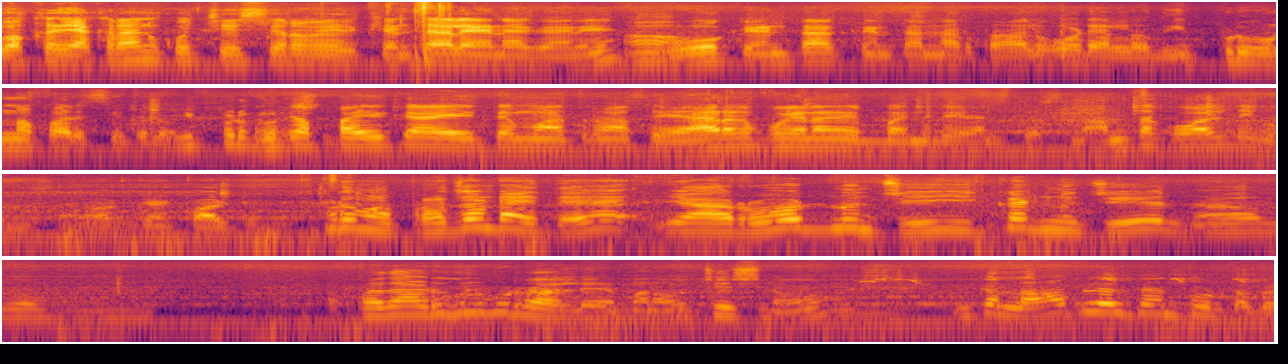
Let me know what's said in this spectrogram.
ఒక ఎకరానికి వచ్చేసి ఇరవై ఐదు క్వింటాలు అయినా ఆ. ఓ కింటా కింటన్నర తాలు కూడా వెళ్ళదు. ఇప్పుడు ఉన్న పరిస్థితులు. ఇప్పుడు ఇంకా పైకా అయితే మాత్రం అసలు ఏరకపోయినా ఇబ్బంది లేదు అనిపిస్తుంది అంత క్వాలిటీ ఉంది. ఓకే క్వాలిటీ ఇప్పుడు మన ప్రజెంట్ అయితే ఆ రోడ్ నుంచి ఇక్కడి నుంచి పది అడుగులు కూడా రాలే మనం వచ్చేసినాం. ఇంకా లోపల వెళ్తే ఎంత ఉంటుంది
